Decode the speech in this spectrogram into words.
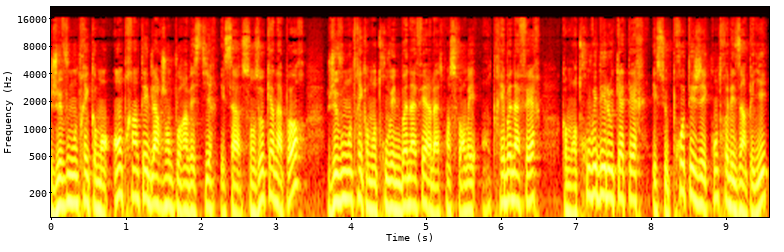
Je vais vous montrer comment emprunter de l'argent pour investir et ça sans aucun apport. Je vais vous montrer comment trouver une bonne affaire et la transformer en très bonne affaire, comment trouver des locataires et se protéger contre les impayés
